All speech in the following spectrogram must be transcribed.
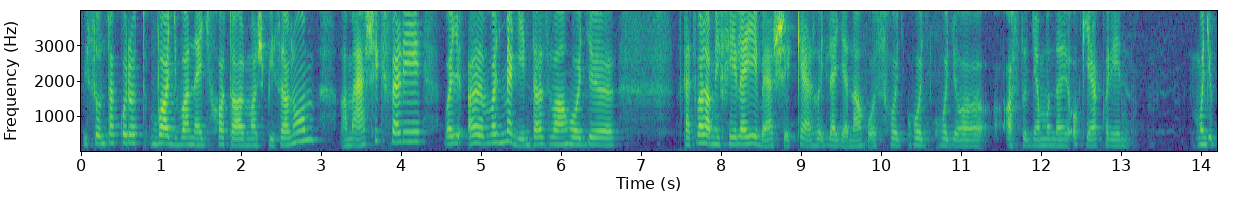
viszont akkor ott vagy van egy hatalmas bizalom a másik felé, vagy, vagy megint az van, hogy tehát valamiféle éberség kell, hogy legyen ahhoz, hogy, hogy, hogy azt tudjam mondani, hogy oké, okay, akkor én mondjuk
